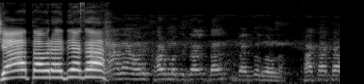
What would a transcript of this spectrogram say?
যা তারপরে দেখা। না না খাওয়ার মধ্যে ডাক ডাক ডাক দাও না। খা খা খা।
